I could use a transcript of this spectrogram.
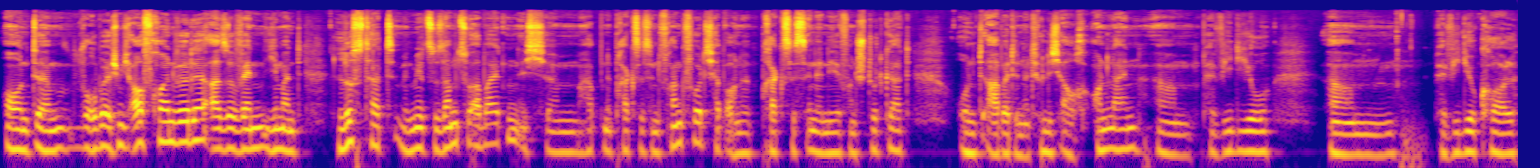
Und ähm, worüber ich mich auch freuen würde, also wenn jemand Lust hat, mit mir zusammenzuarbeiten. Ich ähm, habe eine Praxis in Frankfurt, ich habe auch eine Praxis in der Nähe von Stuttgart und arbeite natürlich auch online ähm, per Video, ähm, per Videocall.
